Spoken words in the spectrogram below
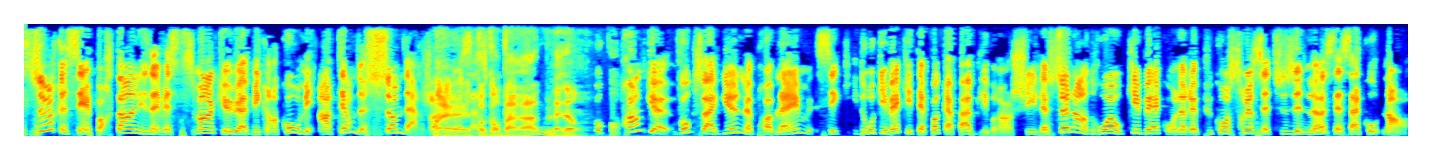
sûr que c'est important les investissements qu'il y a eu à Bécancourt, mais en termes de somme d'argent, Ben, pas comparable, mais non. faut comprendre que Volkswagen, le problème, c'est qu'Hydro-Québec n'était pas capable de les brancher. Le seul endroit au Québec où on aurait pu construire cette usine-là, c'est sa côte nord.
